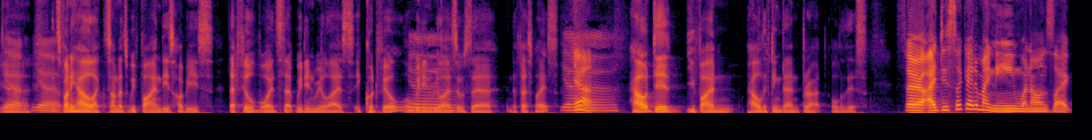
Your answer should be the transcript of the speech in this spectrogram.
Yeah, yeah. It's funny how like sometimes we find these hobbies that fill voids that we didn't realize it could fill or we didn't realize it was there in the first place. Yeah. Yeah. How did you find powerlifting then throughout all of this? So I dislocated my knee when I was like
